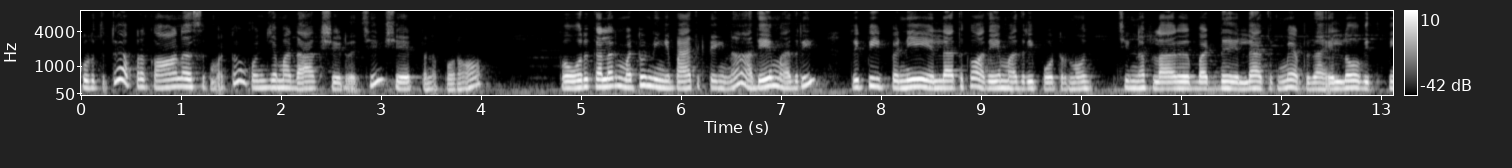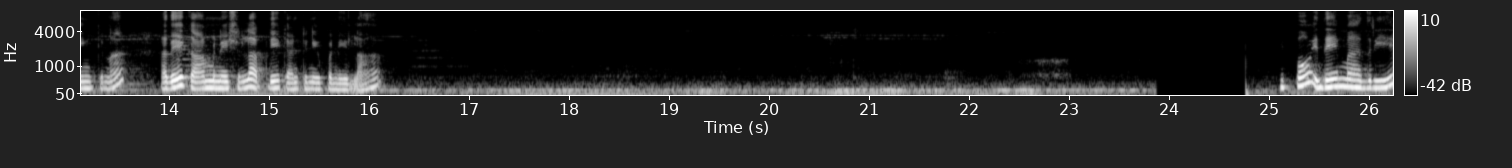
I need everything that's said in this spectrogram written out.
கொடுத்துட்டு அப்புறம் கார்னர்ஸுக்கு மட்டும் கொஞ்சமாக டார்க் ஷேட் வச்சு ஷேட் பண்ண போகிறோம் இப்போ ஒரு கலர் மட்டும் நீங்கள் பார்த்துக்கிட்டிங்கன்னா அதே மாதிரி ரிப்பீட் பண்ணி எல்லாத்துக்கும் அதே மாதிரி போட்டுடணும் சின்ன ஃப்ளவர் பட்டு எல்லாத்துக்குமே அப்படி தான் எல்லோ வித் பிங்க்னா அதே காம்பினேஷனில் அப்படியே கண்டினியூ பண்ணிடலாம். இப்போது இதே மாதிரியே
